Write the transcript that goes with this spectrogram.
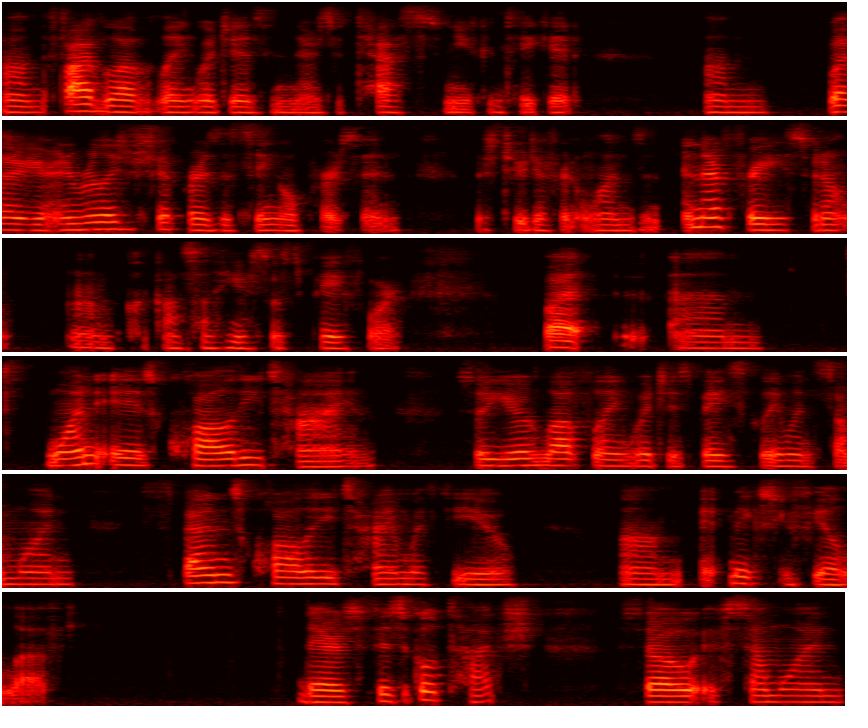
um, the five love languages, and there's a test, and you can take it um, whether you're in a relationship or as a single person. There's two different ones, and, and they're free, so don't um, click on something you're supposed to pay for. But um, one is quality time. So your love language is basically when someone spends quality time with you, um, it makes you feel loved. There's physical touch. So if someone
